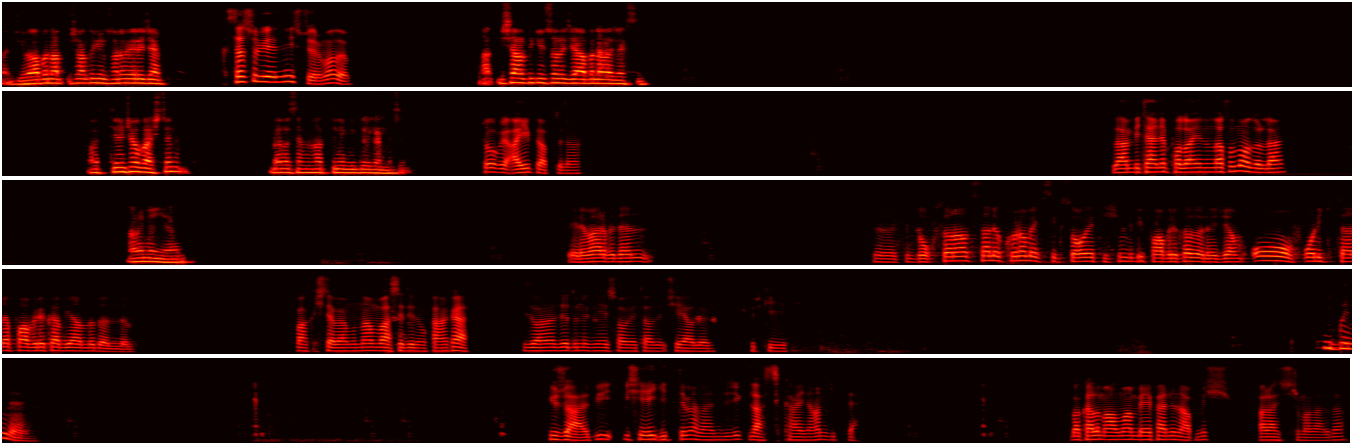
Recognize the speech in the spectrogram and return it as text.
Ya cevabını 66 gün sonra vereceğim. Kısa süreli istiyorum oğlum. 66 gün sonra cevabını alacaksın. Haddini çok aştın. Ben de senin haddini bildireceğim mesela. Çok ayıp yaptın ha. Lan bir tane Polonya'nın lafı mı olur lan? Aynen ya. Benim harbiden Evet, 96 tane kuram eksik Sovyet'i şimdi bir fabrika döneceğim. Of 12 tane fabrika bir anda döndüm. Bak işte ben bundan bahsediyordum kanka. Siz bana diyordunuz niye Sovyet al şey alıyorsun Türkiye'yi. İbne. Güzel bir bir şeye gittim hemen dedik lastik kaynağım gitti. Bakalım Alman beyefendi ne yapmış araştırmalarda.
